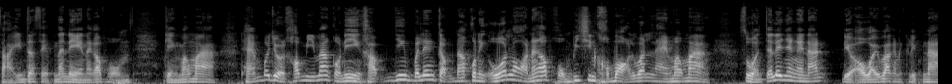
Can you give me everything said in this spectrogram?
สายอินเตอร์เซปนั่นเองนะครับผม เก่งมากๆ แถมประโยชน์เขามีมากกว่านี้อีกครับ ยิ่งไปเล่นกับดาร์กอนิกโอเวอร์ลอดนะครับผม พี่ชินขอบอกเลยว่าแรงมากๆ ส่วนจะเล่นยังไงนั้น เดี๋ยวเอาไว้ว่ากันคลิปหน้า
